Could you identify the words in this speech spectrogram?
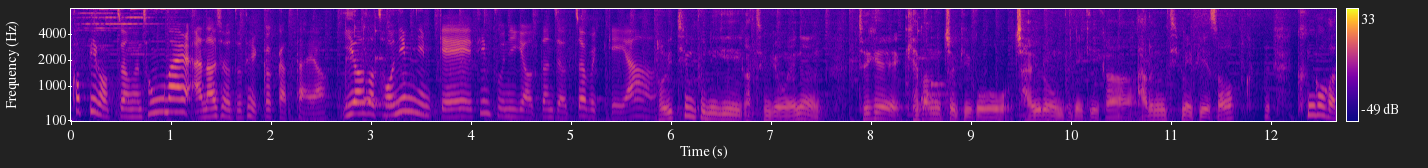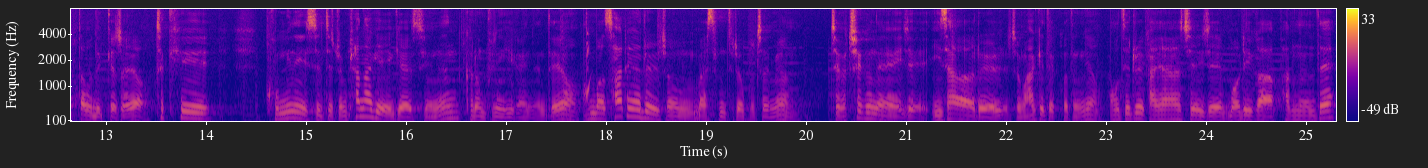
커피 걱정은 정말 안 하셔도 될 것 같아요. 이어서 전임님께 팀 분위기 어떤지 여쭤볼게요. 저희 팀 분위기 같은 경우에는 되게 개방적이고 자유로운 분위기가 다른 팀에 비해서 큰 것 같다고 느껴져요. 특히 고민이 있을 때 좀 편하게 얘기할 수 있는 그런 분위기가 있는데요. 한번 사례를 좀 말씀드려보자면 제가 최근에 이제 이사를 좀 하게 됐거든요. 어디를 가야 하지 이제 머리가 아팠는데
